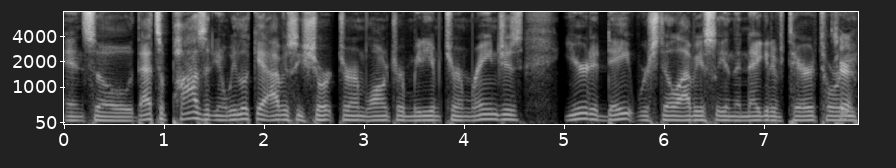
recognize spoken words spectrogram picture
Yeah. and so that's a positive. You know, we look at obviously short term, long term, medium term ranges. Year to date, we're still obviously in the negative territory,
